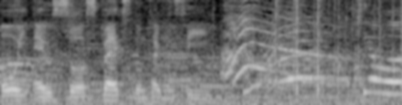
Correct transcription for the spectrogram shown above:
Oi, eu sou Specs, long time no see que!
